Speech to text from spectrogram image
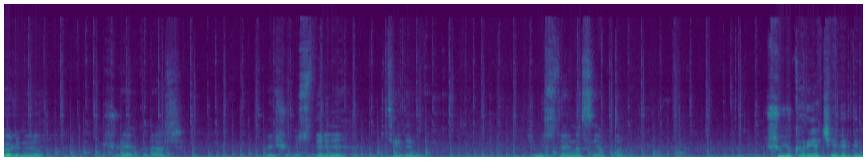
Bölümü şuraya kadar ve şu üstleri de bitirdim. Şimdi üstleri nasıl yaptım? Şu yukarıya çevirdim.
